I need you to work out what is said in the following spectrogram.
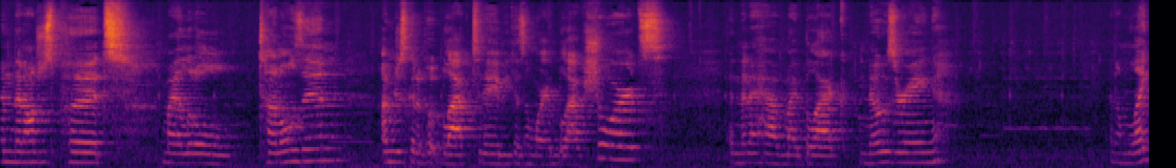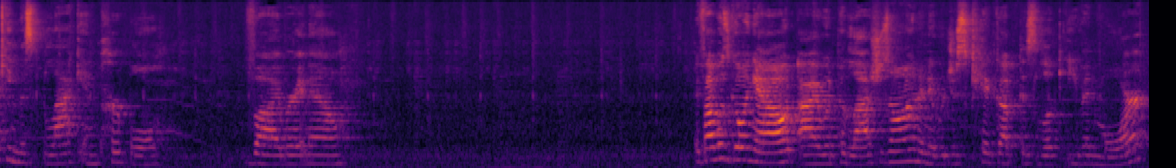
And then I'll just put my little tunnels in. I'm just gonna put black today because I'm wearing black shorts. And then I have my black nose ring. And I'm liking this black and purple vibe right now. If I was going out, I would put lashes on and it would just kick up this look even more.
